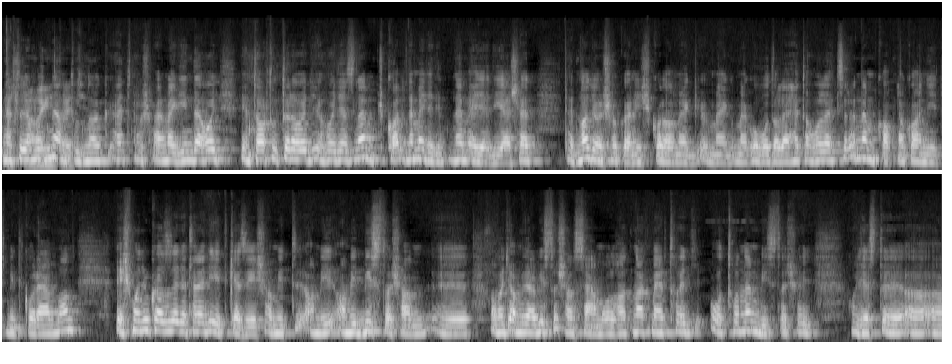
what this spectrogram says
mert hogy amúgy nem egy. tudnak, hát most már megint, de hogy én tartok tőle, hogy, hogy ez nem, nem, egyedi, nem egyedi eset, tehát nagyon sokan iskola meg, meg, meg óvoda lehet, ahol egyszerűen nem kapnak annyit, mint korábban, és mondjuk az az egyetlen egy étkezés, amit, ami, amit biztosan, amit, amivel biztosan számolhatnak, mert hogy otthon nem biztos, hogy, hogy ezt a, a,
